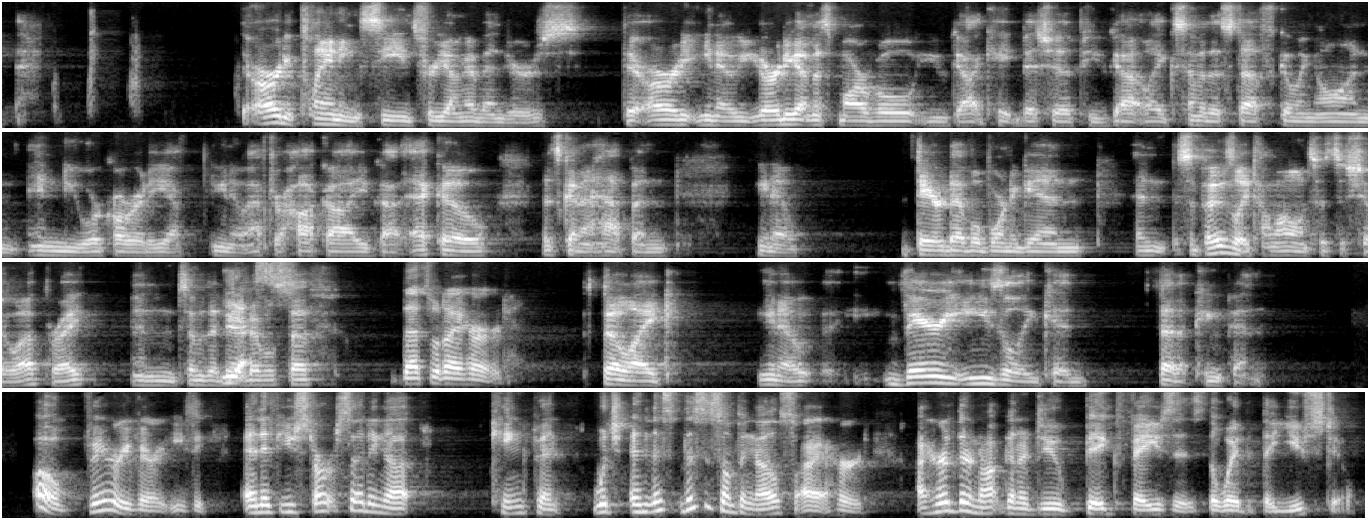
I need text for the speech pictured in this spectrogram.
they're already planting seeds for young avengers they're already, you know, you already got Miss Marvel, you've got Kate Bishop, you've got like some of the stuff going on in New York already. You know, after Hawkeye, you've got Echo that's going to happen. You know, Daredevil, Born Again, and supposedly Tom Holland's supposed to show up, right? And some of the Daredevil yes, stuff. That's what I heard. So, like, you know, very easily could set up Kingpin. Oh, very, very easy. And if you start setting up Kingpin, which and this this is something else I heard I heard they're not going to do big phases the way that they used to.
